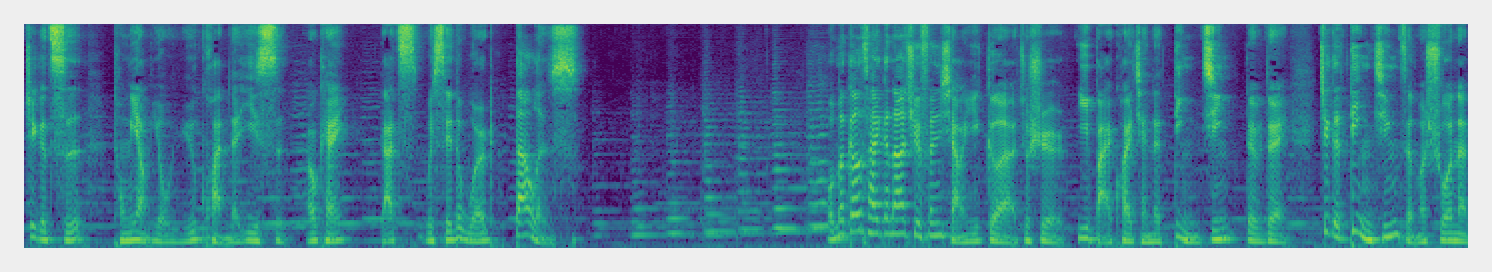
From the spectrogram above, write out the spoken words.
这个词同样有余款的意思。Okay, that's we say the word balance. 我们刚才跟大家去分享一个，就是一百块钱的定金，对不对？这个定金怎么说呢？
